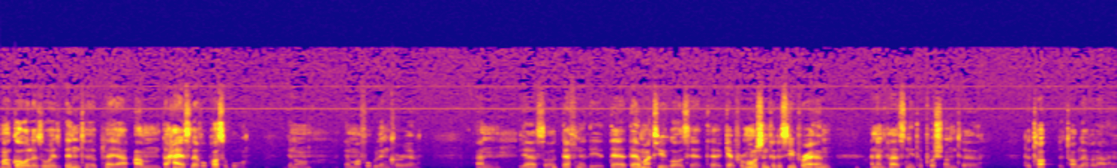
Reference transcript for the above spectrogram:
my goal has always been to play at um, the highest level possible, you know, in my footballing career. And yeah, so definitely they're, they're my two goals here to get promotion to the Superettan and then personally to push on to the top the top level out here.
